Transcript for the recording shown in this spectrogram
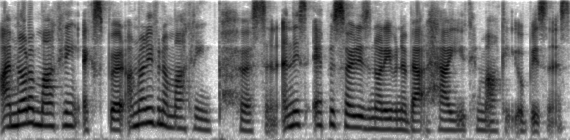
I'm not a marketing expert. I'm not even a marketing person. And this episode is not even about how you can market your business.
